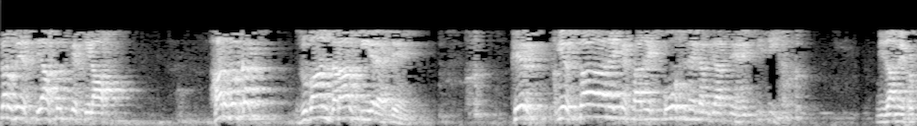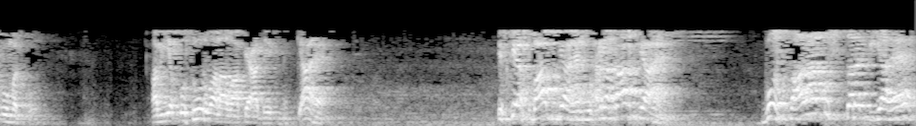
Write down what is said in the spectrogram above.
طرز سیاست کے خلاف ہر وقت زبان دراز کیے رہتے ہیں پھر یہ سارے کے سارے کوسنے لگ جاتے ہیں کسی نظام حکومت کو۔ اب یہ قصور والا واقعہ دیکھنے کیا ہے؟ اس کے اسباب کیا ہیں؟ محرکات کیا ہیں؟ وہ سارا کچھ طرح کیا ہے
